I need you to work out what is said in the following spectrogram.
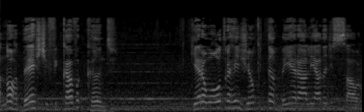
A nordeste ficava Kand, que era uma outra região que também era aliada de Sauron.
